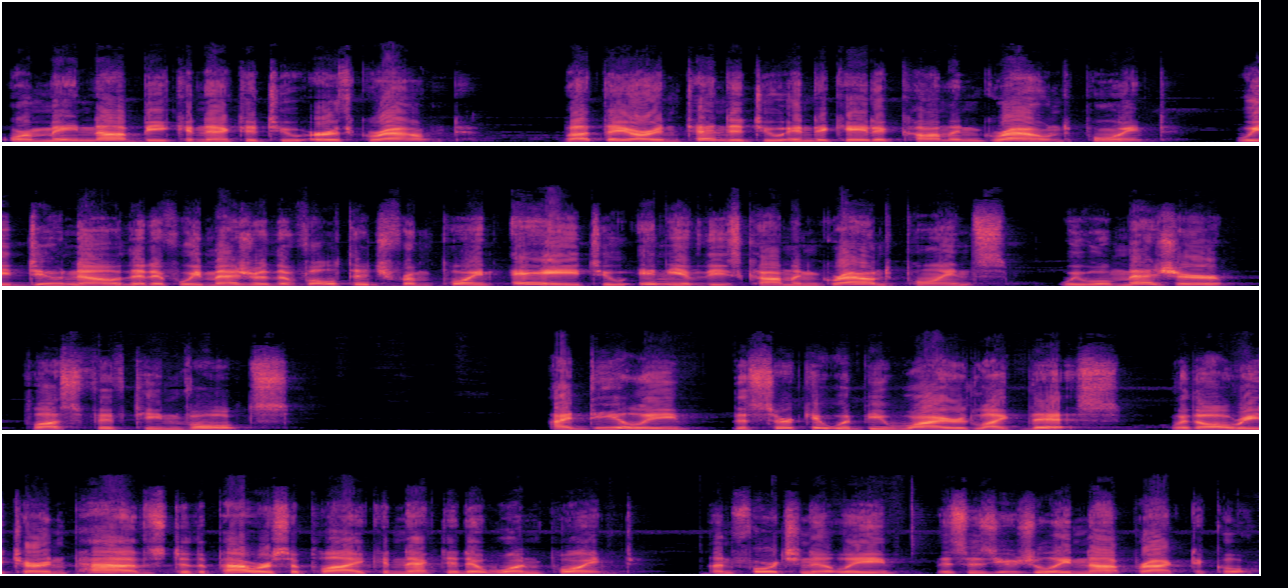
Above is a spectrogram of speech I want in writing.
or may not be connected to earth ground, but they are intended to indicate a common ground point. We do know that if we measure the voltage from point A to any of these common ground points, we will measure plus 15 volts. Ideally, the circuit would be wired like this, with all return paths to the power supply connected at one point. Unfortunately, this is usually not practical.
